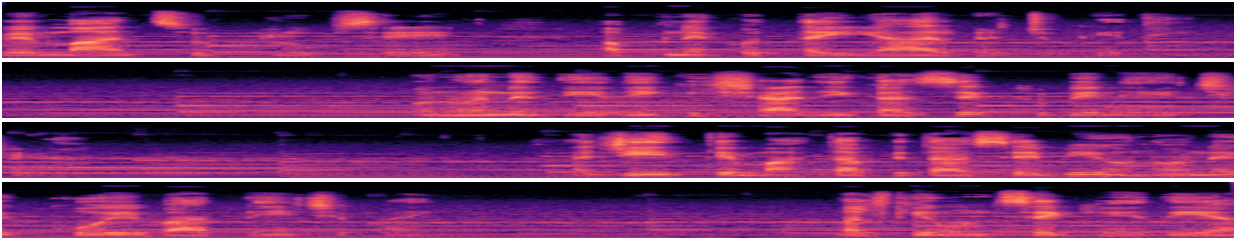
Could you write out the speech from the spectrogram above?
वे मानसिक रूप से अपने को तैयार कर चुकी थी। उन्होंने दीदी की शादी का ज़िक्र भी नहीं छेड़ा। अजीत के माता पिता से भी उन्होंने कोई बात नहीं छिपाई, बल्कि उनसे कह दिया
